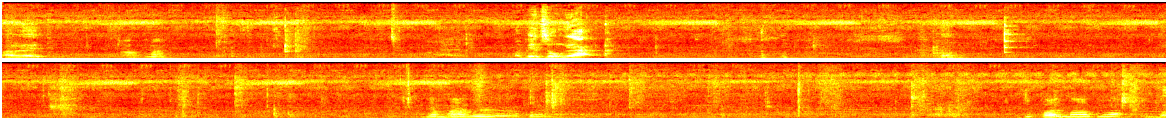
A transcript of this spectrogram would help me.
มาเลยนะ เอาเป็นส่งยะยำมาเลยเอาไปมาดูไปมาพี่น้องถูกไหม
